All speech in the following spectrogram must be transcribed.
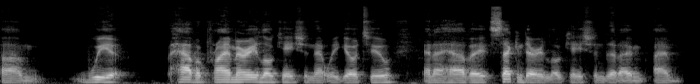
um, we have a primary location that we go to, and I have a secondary location that I'm, I'm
